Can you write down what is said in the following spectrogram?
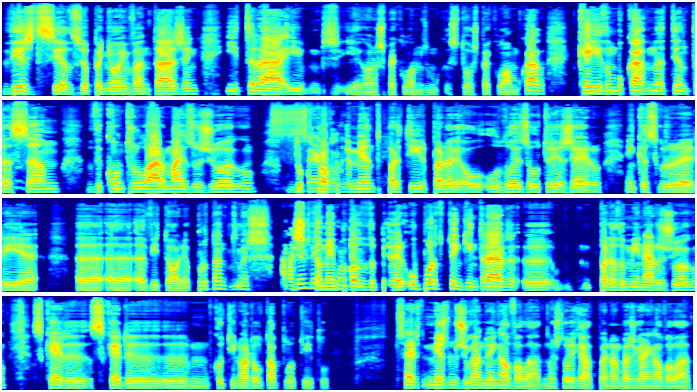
desde cedo se apanhou em vantagem e terá, e, e agora especulamos, estou a especular um bocado, caído um bocado na tentação de controlar mais o jogo do que propriamente partir para o, o 2 ou o 3-0 em que asseguraria a, a, a vitória. Portanto, Mas, acho que também conta... pode depender. O Porto tem que entrar uh, para dominar o jogo se quer, se quer uh, continuar a lutar pelo título. Certo? Mesmo jogando em Alvalade, não estou errado, pois não vai jogar em Alvalade.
